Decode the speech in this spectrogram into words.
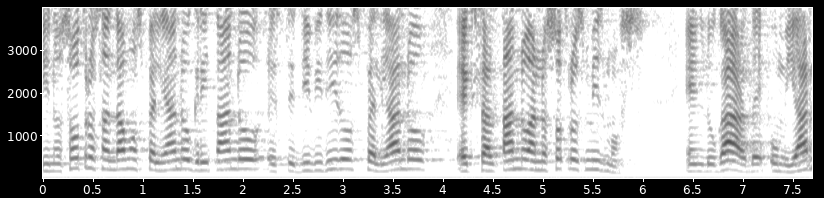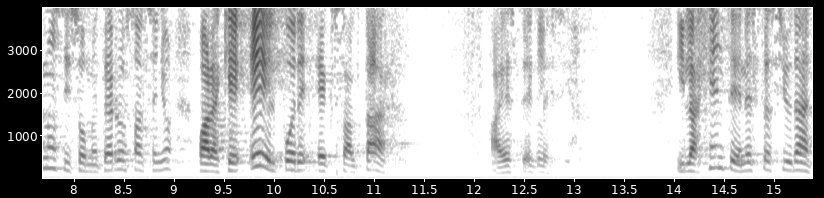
Y nosotros andamos peleando, gritando, este, divididos, peleando, exaltando a nosotros mismos, en lugar de humillarnos y someternos al Señor, para que Él puede exaltar a esta iglesia. Y la gente en esta ciudad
